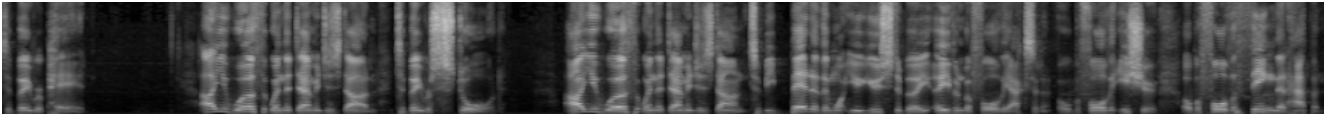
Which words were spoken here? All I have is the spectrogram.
to be repaired? Are you worth it when the damage is done to be restored? Are you worth it when the damage is done to be better than what you used to be even before the accident or before the issue or before the thing that happened?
